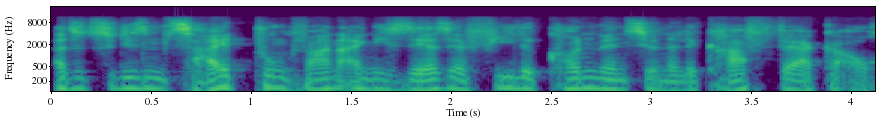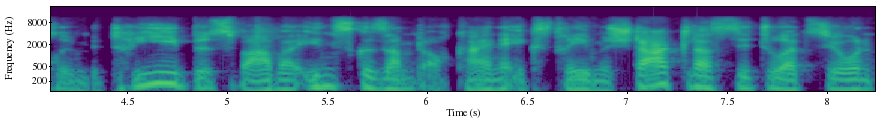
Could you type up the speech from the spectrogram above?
Also zu diesem Zeitpunkt waren eigentlich sehr, sehr viele konventionelle Kraftwerke auch im Betrieb. Es war aber insgesamt auch keine extreme Starklastsituation.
